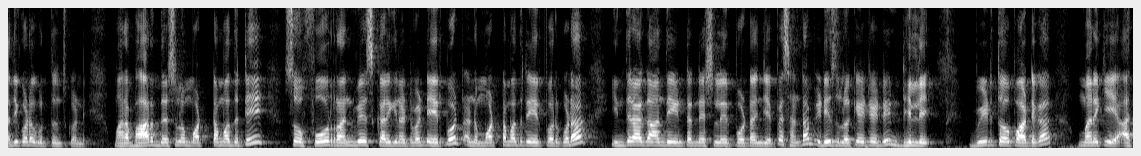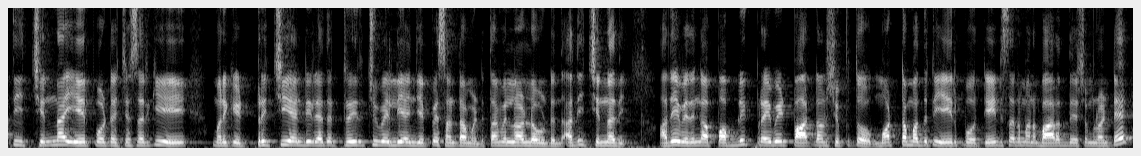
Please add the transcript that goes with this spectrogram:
అది కూడా గుర్తుంచుకోండి. మన భారతదేశంలో మొట్టమొదటి సో ఫోర్ రన్వేస్ కలిగినటువంటి ఎయిర్పోర్ట్ అండ్ మొట్టమొదటి ఎయిర్పోర్ట్ కూడా ఇందిరాగాంధీ ఇంటర్నేషనల్ ఎయిర్పోర్ట్ అని చెప్పేసి అంటాం. It is located in Delhi వీటితో పాటుగా మనకి అతి చిన్న ఎయిర్పోర్ట్ వచ్చేసరికి మనకి ట్రిచ్చి అండి లేదా ట్రిచ్ వెళ్ళి అని చెప్పేసి అంటామండి. తమిళనాడులో ఉంటుంది. అది చిన్నది. అదేవిధంగా పబ్లిక్ ప్రైవేట్ పార్ట్నర్షిప్తో మొట్టమొదటి ఎయిర్పోర్ట్ ఏంటి సార్ మన భారతదేశంలో అంటే?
